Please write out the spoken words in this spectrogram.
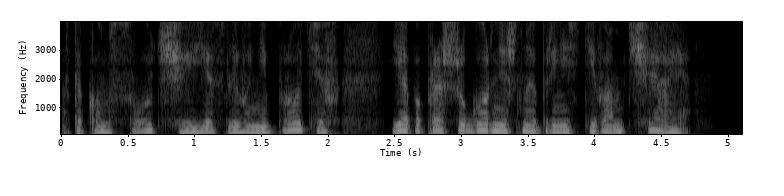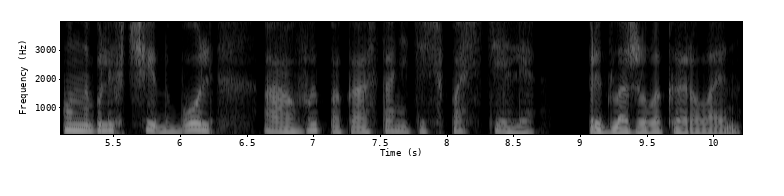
«В таком случае, если вы не против, я попрошу горничную принести вам чая. Он облегчит боль, а вы пока останетесь в постели», — предложила Кэролайн.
